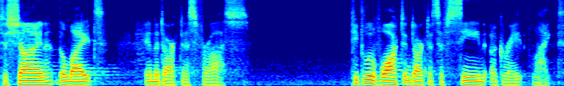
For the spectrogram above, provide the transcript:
to shine the light in the darkness for us. People who have walked in darkness have seen a great light.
